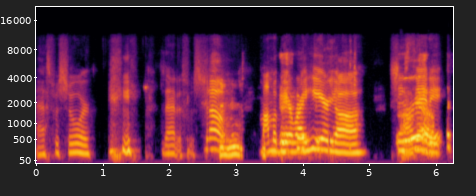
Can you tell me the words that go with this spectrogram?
That's for sure. that is for sure. Mama Bear right here, y'all. She For said real. it.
